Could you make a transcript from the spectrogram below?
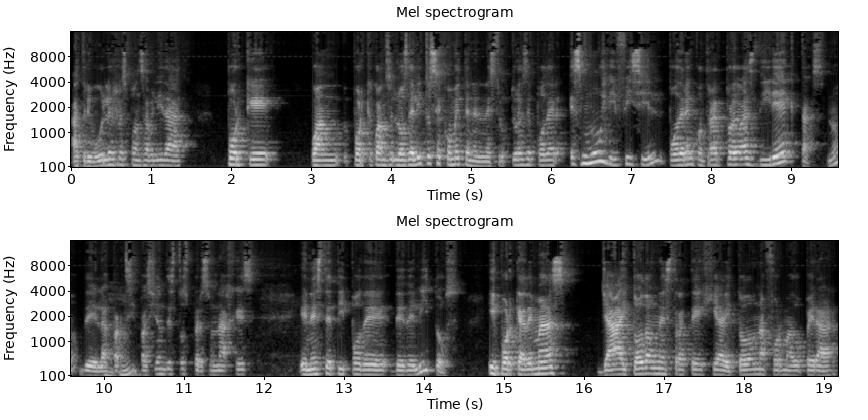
atribuirles responsabilidad porque cuando, porque cuando los delitos se cometen en estructuras de poder, es muy difícil poder encontrar pruebas directas ¿no? de la participación de estos personajes en este tipo de, de delitos. Y porque además ya hay toda una estrategia y toda una forma de operar,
